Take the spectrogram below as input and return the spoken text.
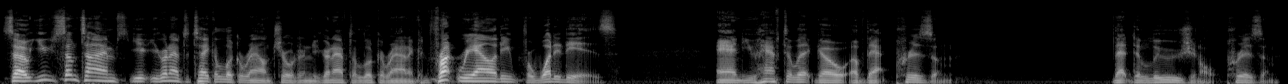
So you sometimes you're going to have to take a look around, children. You're going to have to look around and confront reality for what it is, and you have to let go of that prism that delusional prism.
